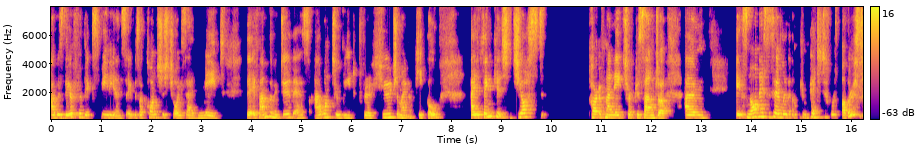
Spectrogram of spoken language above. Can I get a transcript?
I was there for the experience. It was a conscious choice I had made that if I'm going to do this, I want to read for a huge amount of people. I think it's just part of my nature, Cassandra. Um, it's not necessarily that I'm competitive with others,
